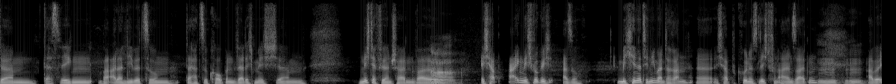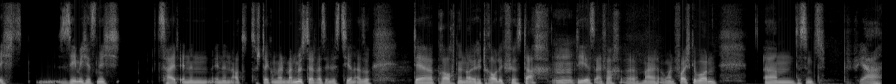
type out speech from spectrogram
ähm, deswegen bei aller Liebe zum Daihatsu Copen werde ich mich ähm, nicht dafür entscheiden, weil ah. ich habe eigentlich wirklich, also mich hindert hier niemand daran. Äh, ich habe grünes Licht von allen Seiten, mhm, mhm, aber ich sehe mich jetzt nicht Zeit in ein, in ein Auto zu stecken. Man, man müsste etwas investieren. Also der braucht eine neue Hydraulik fürs Dach. Mhm. Die ist einfach äh, mal irgendwann feucht geworden. Ähm, das sind, ja,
